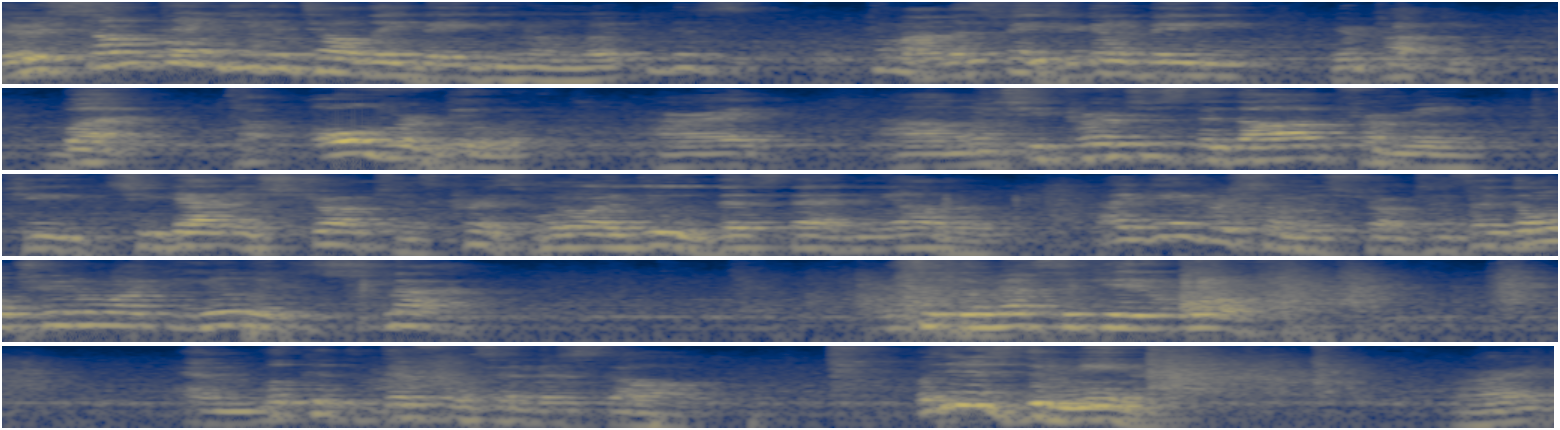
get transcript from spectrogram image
There's some things you can tell they baby him with because come on, let's face it, you're gonna baby your puppy. But to overdo it, all right? Um, when she purchased the dog from me, she she got instructions. Chris, what do I do? This, that, and the other. I gave her some instructions. I don't treat him like a human it's not. It's a domesticated wolf. And look at the difference in this dog. Look at his demeanor. All right?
